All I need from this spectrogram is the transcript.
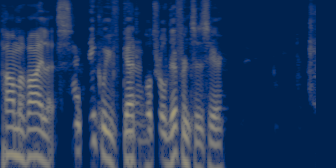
Parma violets. I think we've got Yeah. cultural differences here.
